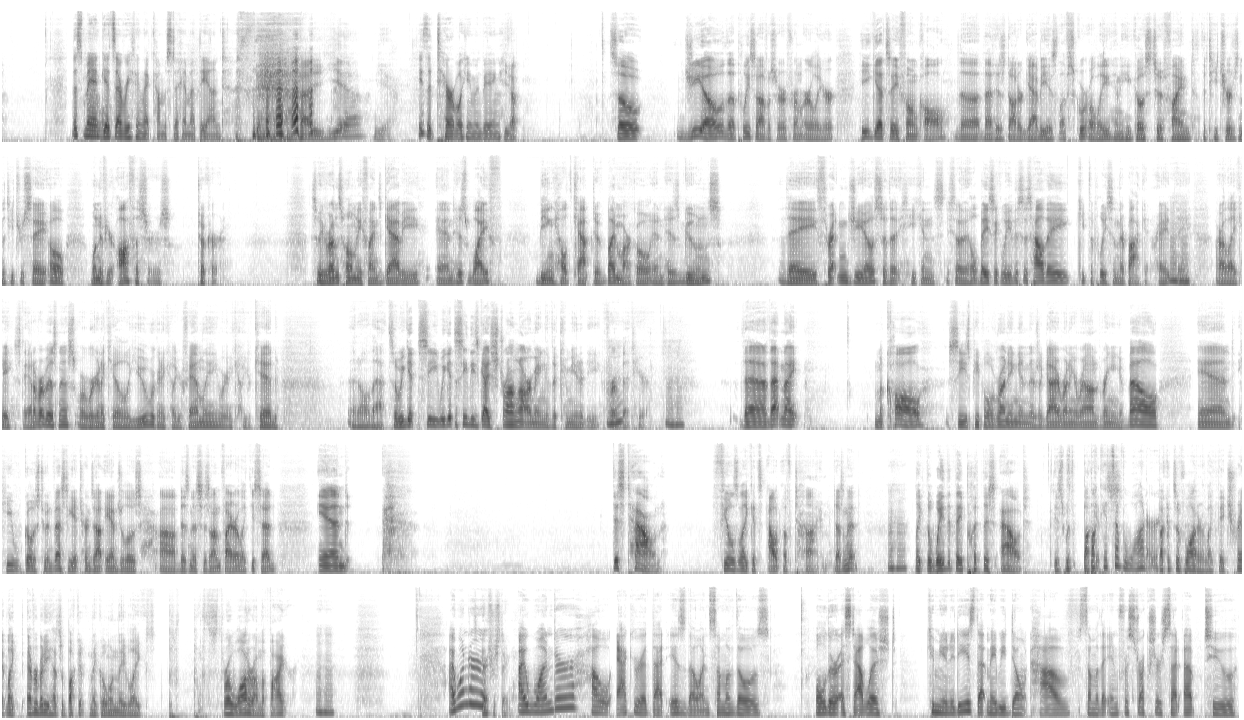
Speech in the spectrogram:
This man gets everything that comes to him at the end. yeah, yeah, He's a terrible human being. yep. So, Gio, the police officer from earlier, he gets a phone call the that his daughter Gabby has left school early, and he goes to find the teachers, and the teachers say, "Oh, one of your officers took her." So he runs home and he finds Gabby and his wife being held captive by Marco and his goons. They threaten Gio so that he can, so he'll basically, this is how they keep the police in their pocket, right? They mm-hmm. are like, hey, stay out of our business or we're going to kill you. We're going to kill your family. We're going to kill your kid and all that. So we get to see, we get to see these guys strong arming the community for a bit here. The, that night, McCall sees people running and there's a guy running around ringing a bell and he goes to investigate turns out angelo's uh, business is on fire like you said and this town feels like it's out of time doesn't it mm-hmm. like the way that they put this out is with buckets Buckets. of water. buckets of water like they tra- like everybody has a bucket and they go and they like throw water on the fire. Mm-hmm. I wonder. interesting. I wonder how accurate that is, though, in some of those older established communities that maybe don't have some of the infrastructure set up to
